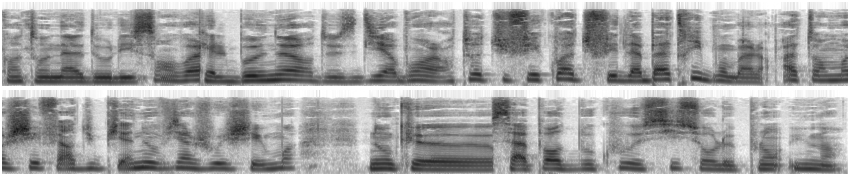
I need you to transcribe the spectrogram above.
Quand on est adolescent, voilà quel bonheur de se dire bon alors toi tu fais quoi? Tu fais de la batterie? Bon bah alors attends moi je sais faire du piano, viens jouer chez moi. Donc euh, ça apporte beaucoup aussi sur le plan humain.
